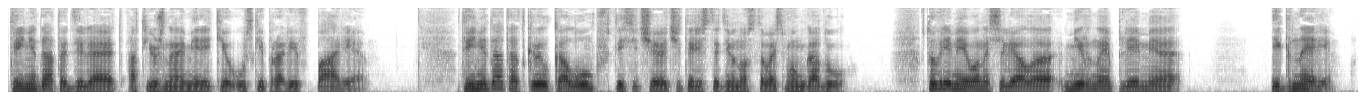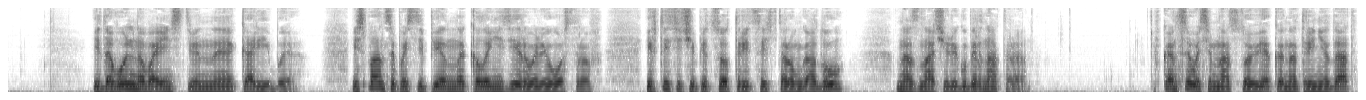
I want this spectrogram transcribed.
Тринидад отделяет от Южной Америки узкий пролив Пария. Тринидад открыл Колумб в 1498 году. В то время его населяло мирное племя Игнери и довольно воинственные Карибы – Испанцы постепенно колонизировали остров и в 1532 году назначили губернатора. В конце XVIII века на Тринидад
